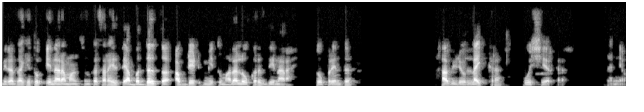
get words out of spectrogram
मी रजा घेतो. येणारा मान्सून कसा राहील त्याबद्दलचं अपडेट मी तुम्हाला लवकरच देणार आहे. तोपर्यंत हा व्हिडिओ लाईक करा व शेअर करा. धन्यवाद.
